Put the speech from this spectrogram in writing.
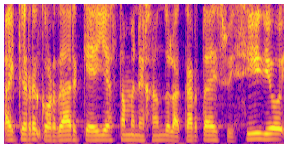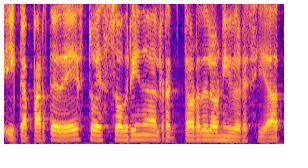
Hay que recordar que ella está manejando la carta de suicidio y que aparte de esto es sobrina del rector de la universidad.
